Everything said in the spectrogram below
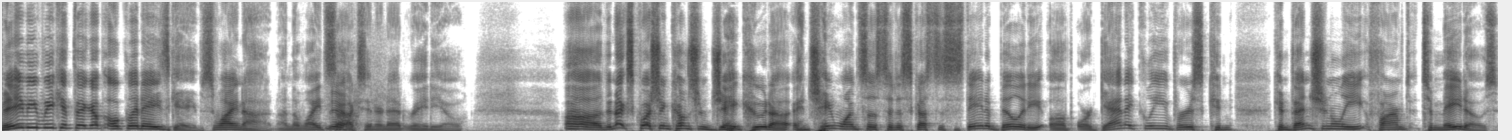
Maybe we can pick up Oakland A's games. Why not on the White Sox yeah. internet radio? Uh, the next question comes from Jay Kuda, and Jay wants us to discuss the sustainability of organically versus con- conventionally farmed tomatoes.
